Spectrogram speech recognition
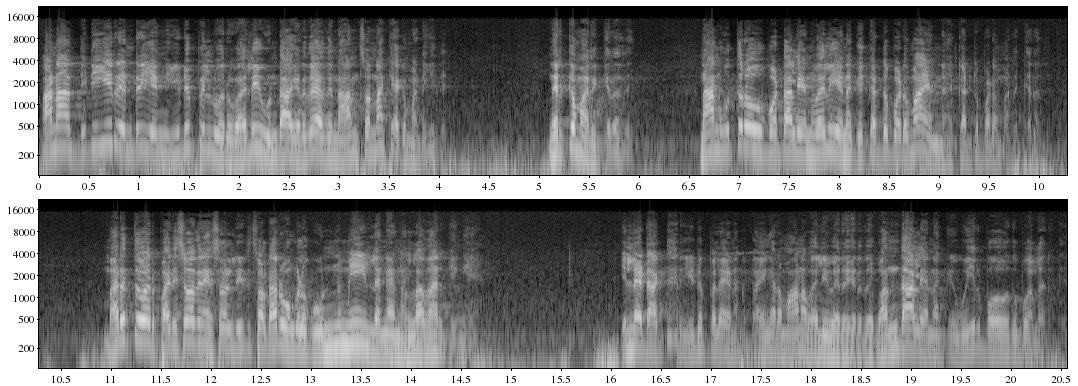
ஆனால் திடீர் என்று என் இடுப்பில் ஒரு வலி உண்டாகிறது அது நான் சொன்னால் கேட்க மாட்டேங்குது. நிற்க இருக்கிறது நான் உத்தரவு போட்டால் என் வலி எனக்கு கட்டுப்படுமா என்ன? கட்டுப்பட மறுக்கிறது மருத்துவர் பரிசோதனை சொல்லிட்டு சொல்கிறார் உங்களுக்கு ஒன்றுமே இல்லைங்க நல்லா தான் இருக்கீங்க. இல்லை டாக்டர் இடுப்பில் எனக்கு பயங்கரமான வலி வருகிறது. வந்தால் எனக்கு உயிர் போவது போல இருக்கு.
